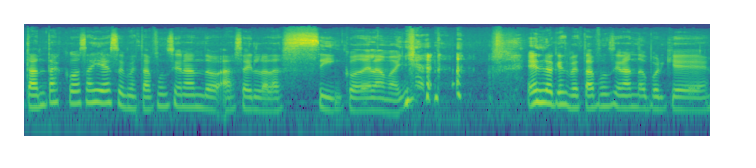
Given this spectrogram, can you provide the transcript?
tantas cosas y eso y me está funcionando hacerlo a las 5 de la mañana es lo que me está funcionando porque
